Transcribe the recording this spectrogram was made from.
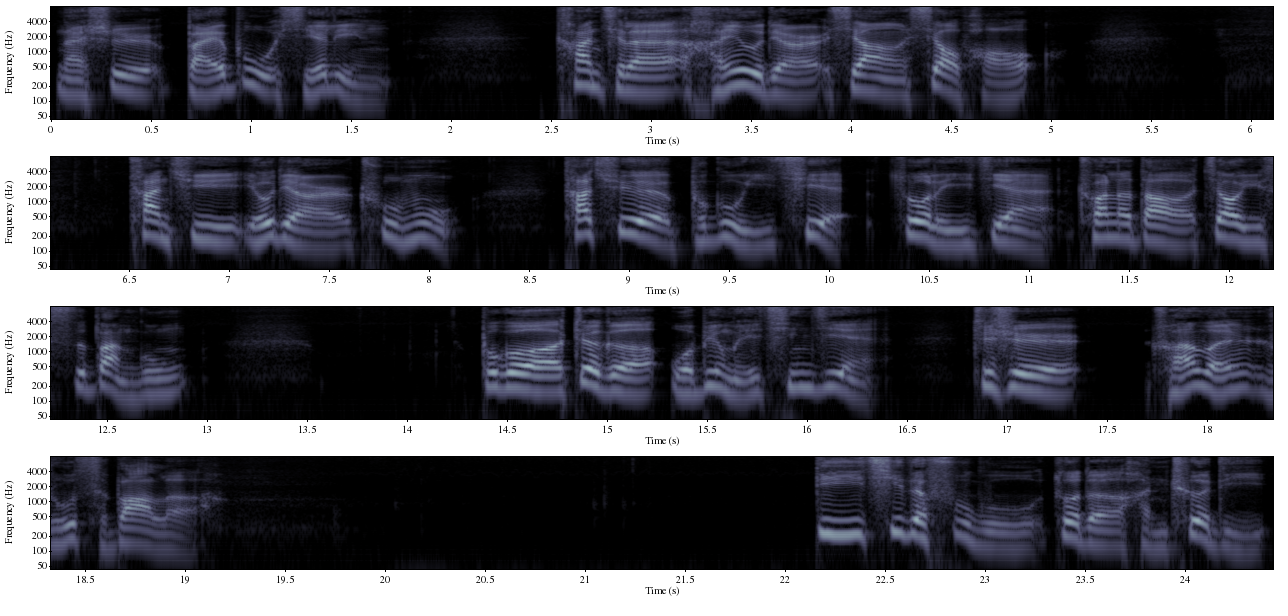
乃是白布斜领，看起来很有点像孝袍。看去有点触目，他却不顾一切做了一件，穿了到教育司办公。不过这个我并没亲见，只是传闻如此罢了。第一期的复古做得很彻底，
